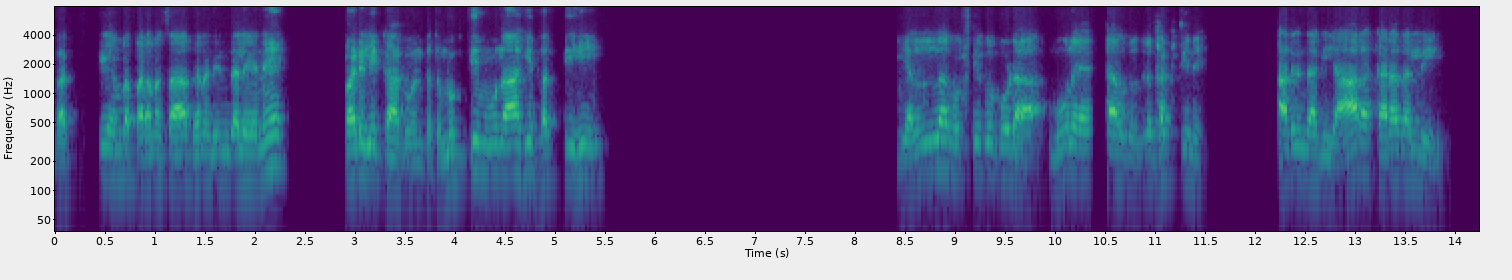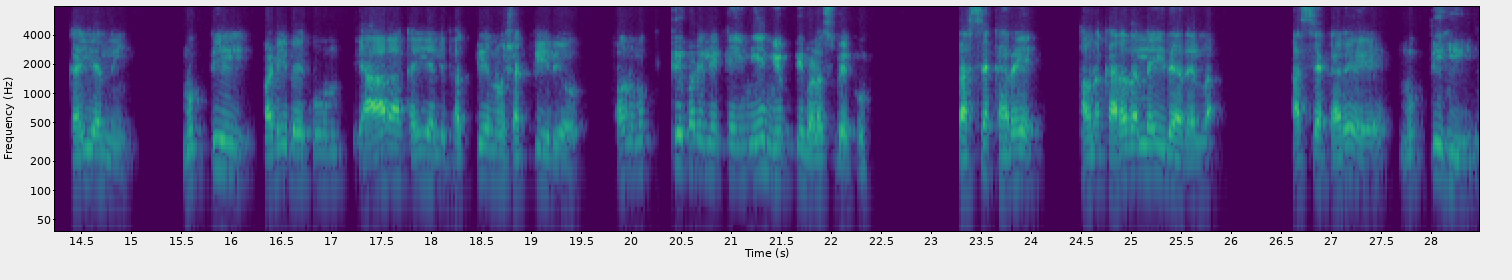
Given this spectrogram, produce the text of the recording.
ಭಕ್ತಿ ಎಂಬ ಪರಮ ಸಾಧನದಿಂದಲೇನೆ ಪಡಿಲಿಕ್ಕಾಗುವಂಥದ್ದು. ಮುಕ್ತಿ ಮೂಲಾಹಿ ಭಕ್ತಿ ಎಲ್ಲ ಮುಕ್ತಿಗೂ ಕೂಡ ಮೂಲ ಯಾವುದು ಅಂದ್ರೆ ಭಕ್ತಿನೇ. ಆದ್ರಿಂದಾಗಿ ಯಾರ ಕರದಲ್ಲಿ, ಕೈಯಲ್ಲಿ ಮುಕ್ತಿ ಪಡಿಬೇಕು ಯಾರ ಕೈಯಲ್ಲಿ ಭಕ್ತಿ ಅನ್ನುವ ಶಕ್ತಿ ಇದೆಯೋ, ಅವನು ಮುಕ್ತಿ ಪಡಿಲಿಕ್ಕೆ ಇನ್ನೇನ್ ಯುಕ್ತಿ ಬಳಸ್ಬೇಕು? ತಸ್ಯ ಕರೆ, ಅವನ ಕರದಲ್ಲೇ ಇದೆ ಅದೆಲ್ಲ. ಅಸ್ಯ ಕರೆ ಮುಕ್ತಿ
